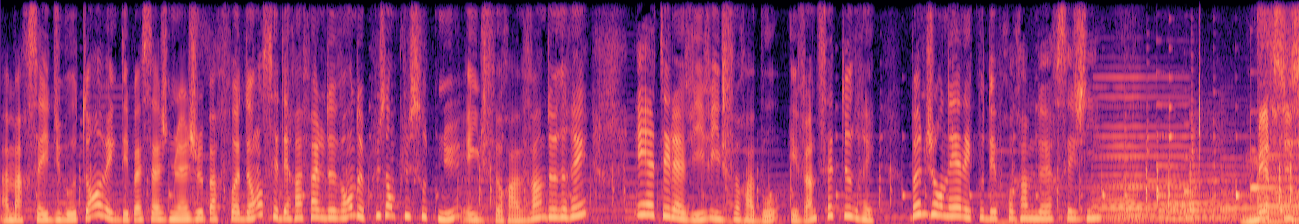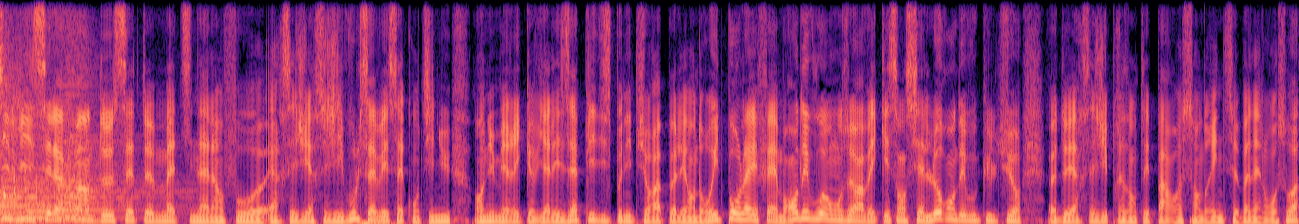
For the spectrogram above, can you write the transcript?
À Marseille, du beau temps avec des passages nuageux parfois denses et des rafales de vent de plus en plus soutenues et il fera 20 degrés. Et à Tel Aviv, il fera beau et 27 degrés. Bonne journée à l'écoute des programmes de RCJ. Merci Sylvie, c'est la fin de cette matinale info RCJ. Euh, RCJ, vous le savez, ça continue en numérique via les applis disponibles sur Apple et Android. Pour la FM, rendez-vous à 11h avec Essentiel, le rendez-vous culture euh, de RCJ présenté par euh, Sandrine Seban. Elle reçoit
